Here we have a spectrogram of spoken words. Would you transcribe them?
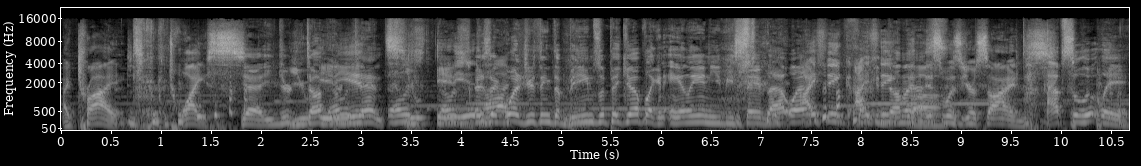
I tried twice. Yeah, you're you dumb. That was idiot. dense. That was- you that was idiot. It's like, God. what did you think the mm. beams would pick you up like an alien? You'd be saved that way? I think I Fucking think that dumbass. this was your signs. Absolutely.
